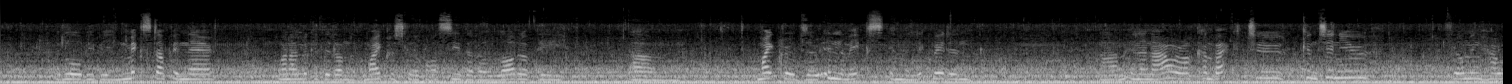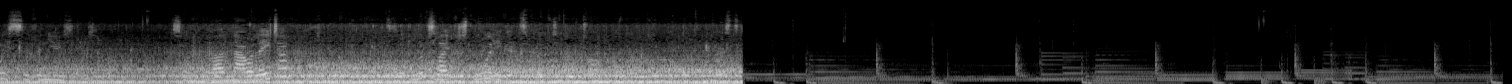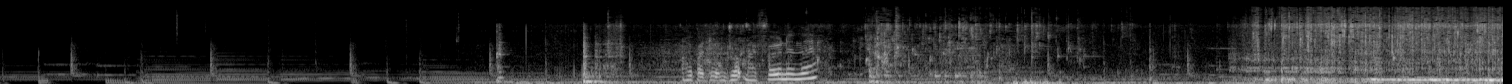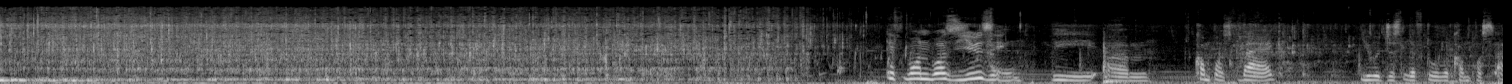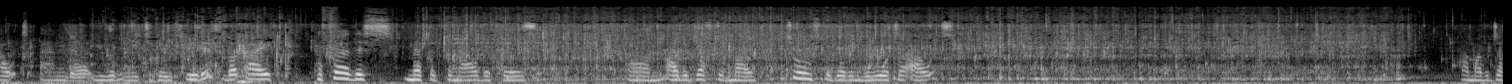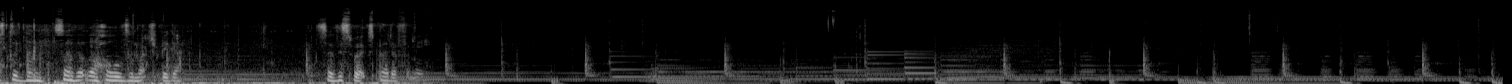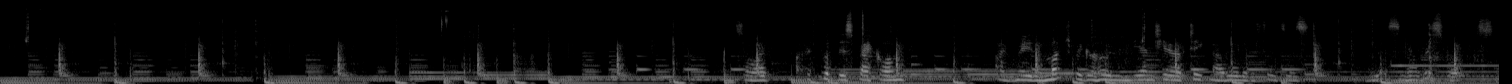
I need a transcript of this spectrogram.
It'll all be being mixed up in there. When I look at it under the microscope, I'll see that a lot of the um, microbes are in the mix, in the liquid, and um, in an hour I'll come back to continue filming how we sieve and use it. So about an hour later, it looks like just the woody bits hope I don't drop my phone in there. If one was using the um, compost bag, you would just lift all the compost out and uh, you wouldn't need to go through this. But I prefer this method for now because um, I've adjusted my tools for getting the water out. Um, I've adjusted them so that the holes are much bigger. So this works better for me. I've, I've put this back on. I've made a much bigger hole in the end here. I've taken out all of the filters. Let's see how this works.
